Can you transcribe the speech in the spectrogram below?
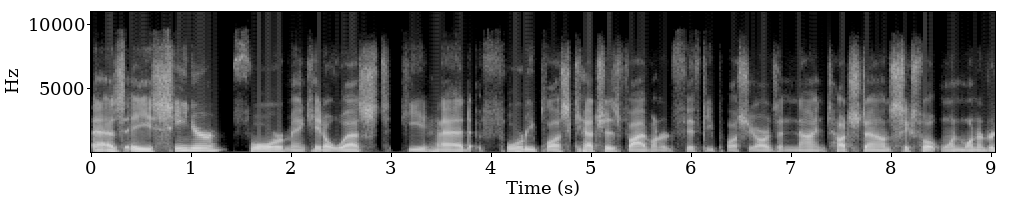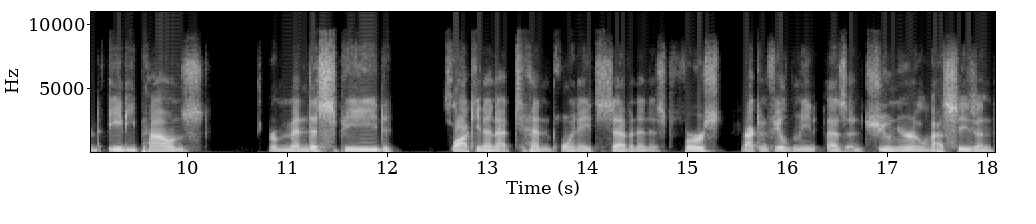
as a senior for Mankato West, he had 40 plus catches, 550 plus yards, and nine touchdowns, six foot one, 180 pounds. Tremendous speed, clocking in at 10.87 in his first track and field meet as a junior last season.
